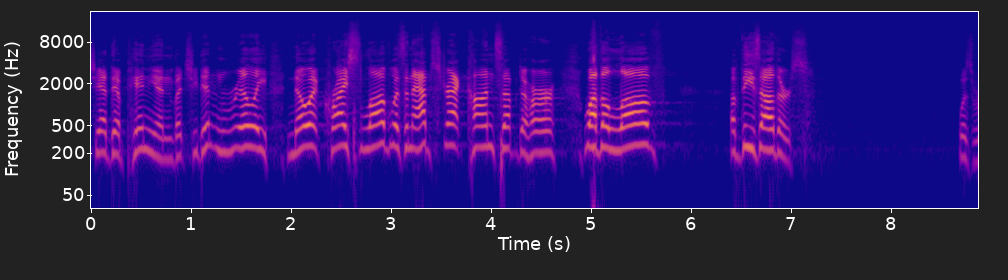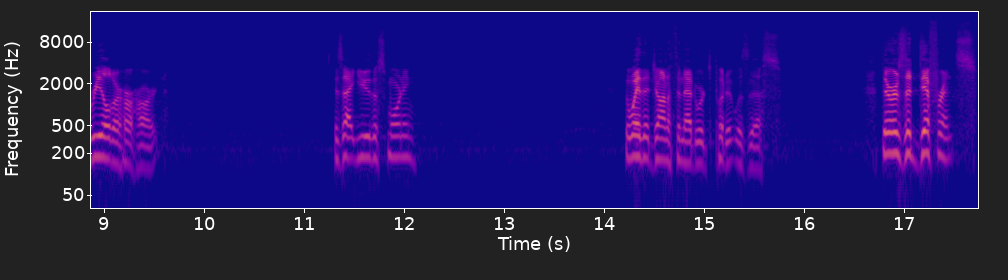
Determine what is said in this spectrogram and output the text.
She had the opinion, but she didn't really know it. Christ's love was an abstract concept to her, while the love of these others was real to her heart. Is that you this morning? The way that Jonathan Edwards put it was this there is a difference.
